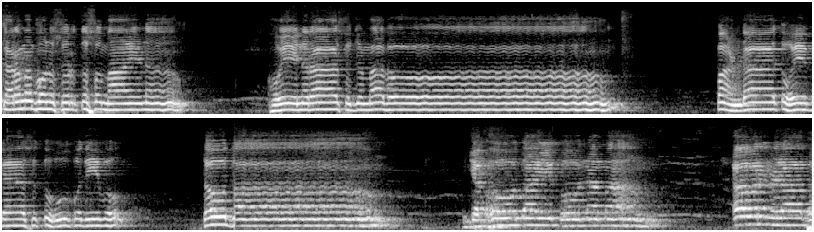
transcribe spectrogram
ਕਰਮ ਫੁਨ ਸੁਰਤ ਸਮਾਇਣ। ਹੋਏ ਨਰਾਸ ਜਮਾਵੋ। ਭਾਂਡਾ ਧੋਏ ਬੈਸ ਧੂਪ ਦੇਵੋ। ਤਉ ਦਾ ਜਪੋ ਤਾਈ ਕੋ ਨਮः। ਅਵਰ ਨਿਰਾਭਲ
